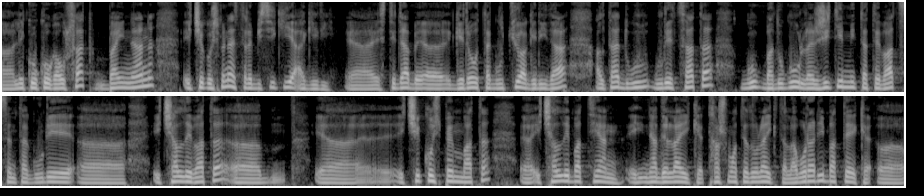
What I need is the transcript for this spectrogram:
uh, lekuko gauzak, baina etxeko izpena ez dela biziki agiri. Uh, ez dira gero eta gutio agiri da, alta dugu guretzat guk badugu legitimitate bat zenta gure uh, etxalde bat, uh, uh, etxeko izpen bat, uh, etxalde batean ina delaik, transformatea delaik, eta laborari batek uh,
